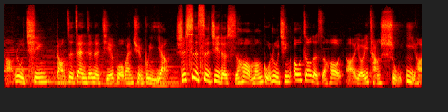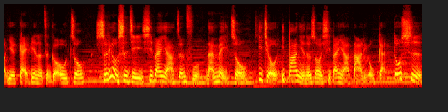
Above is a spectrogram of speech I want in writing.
啊入侵导致战争的结果完全不一样。十四世纪的时候，蒙古入侵欧洲的时候啊，有一场鼠疫哈，也改变了整个欧洲。十六世纪，西班牙征服南美洲。一九一八年的时候，西班牙大流感，都是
